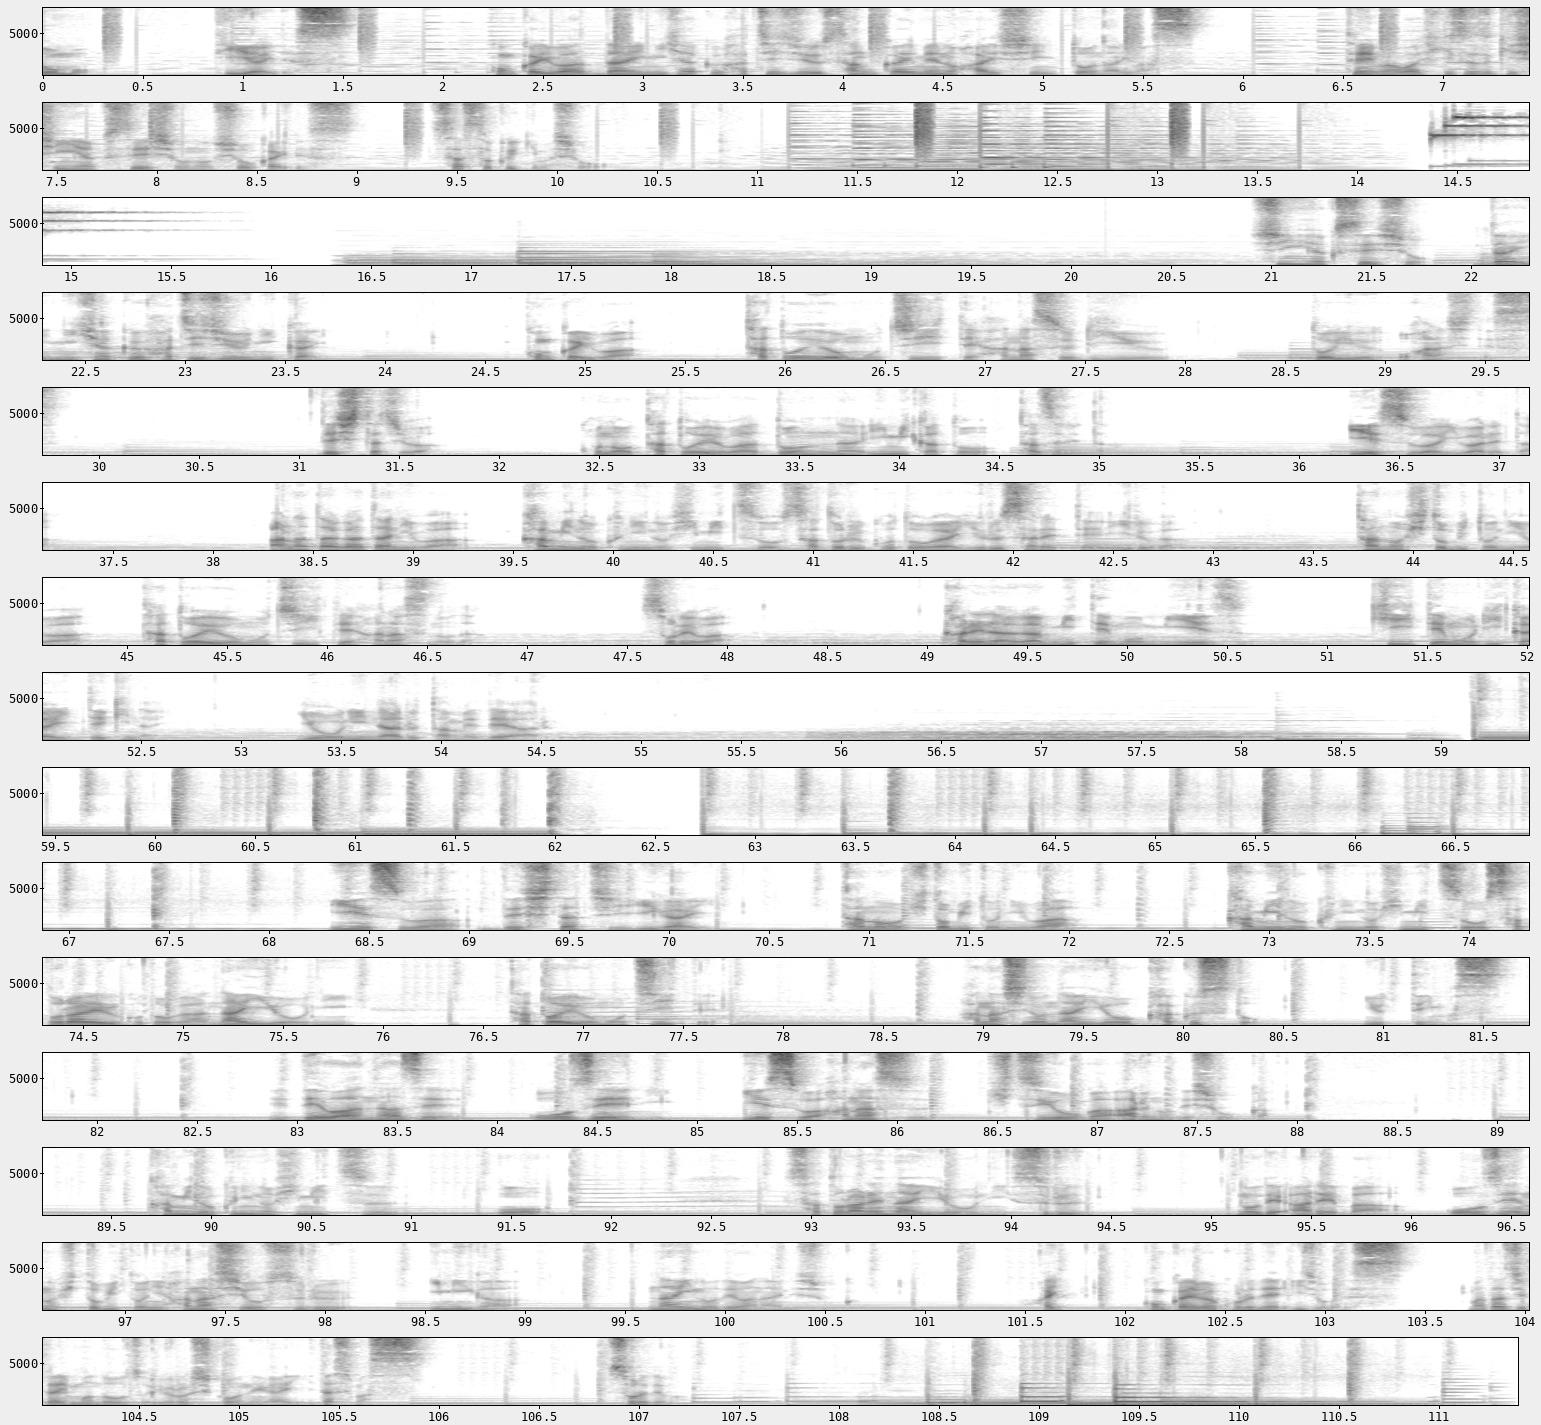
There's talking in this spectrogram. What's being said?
どうも TI です。今回は第283回目の配信となります。テーマは引き続き新約聖書の紹介です。早速いきましょう。新約聖書第282回。今回は例えを用いて話す理由というお話です。弟子たちはこの例えはどんな意味かと尋ねた。イエスは言われた。あなた方には神の国の秘密を悟ることが許されているが他の人々には例えを用いて話すのだ。それは彼らが見ても見えず聞いても理解できないようになるためである。イエスは弟子たち以外他の人々には神の国の秘密を悟られることがないように例えを用いて話の内容を隠すと言っています。ではなぜ大勢にイエスは話す必要があるのでしょうか。神の国の秘密を悟られないようにするのであれば大勢の人々に話をする意味がないのではないでしょうか。はい。今回はこれで以上です。また次回もどうぞよろしくお願いいたします。それでは。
